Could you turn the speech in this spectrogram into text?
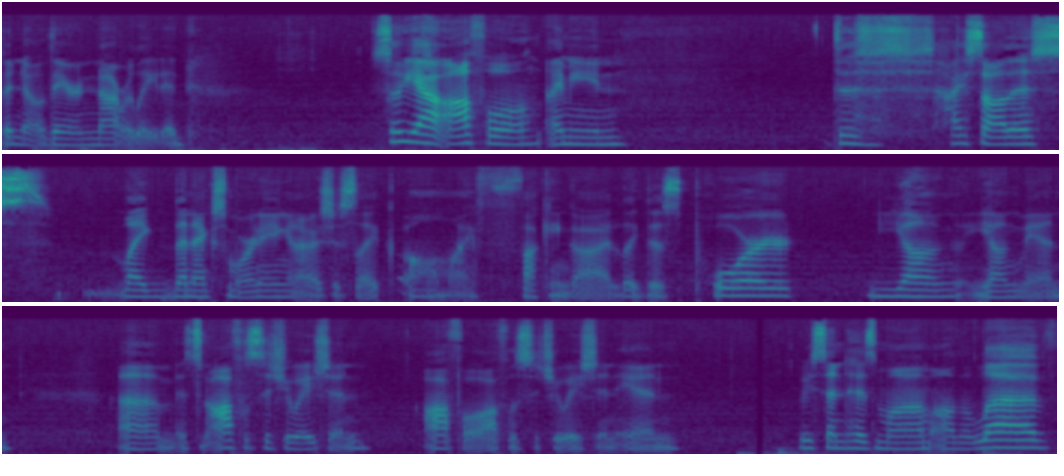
But no, they are not related. So yeah, awful. I mean, this I saw this like the next morning and I was just like, "Oh my fucking god." Like this poor young young man. Um, it's an awful situation, awful awful situation, and we send his mom all the love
